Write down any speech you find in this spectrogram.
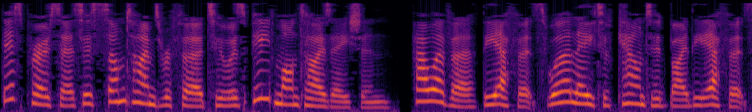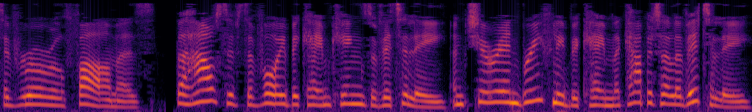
this process is sometimes referred to as Piedmontization. However, the efforts were later countered by the efforts of rural farmers. The House of Savoy became kings of Italy, and Turin briefly became the capital of Italy.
